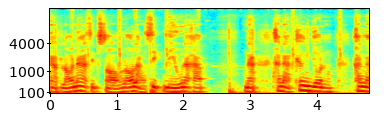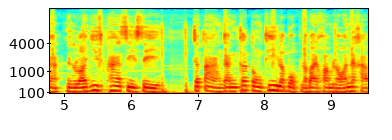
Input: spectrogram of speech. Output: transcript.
นาดล้อหน้า 12 ล้อหลัง 10 นิ้วนะครับนะขนาดเครื่องยนต์ขนาด 125ซีซีจะต่างกันก็ตรงที่ระบบระบายความร้อนนะครับ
